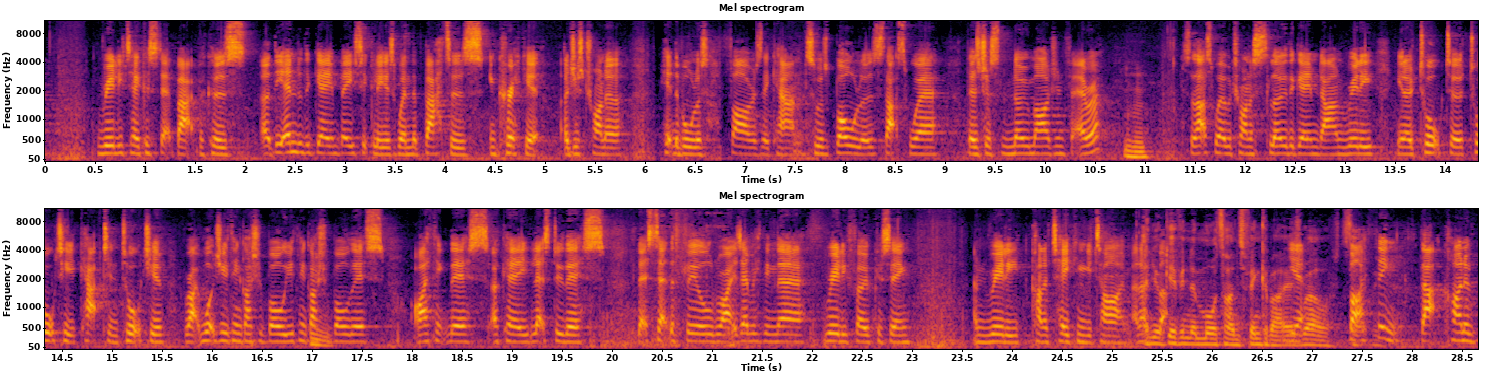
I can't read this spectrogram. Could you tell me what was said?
really take a step back because at the end of the game, basically, is when the batters in cricket are just trying to hit the ball as far as they can. So as bowlers, that's where there's just no margin for error. Mm-hmm. So that's where we're trying to slow the game down. Really, you know, talk to talk to your captain, talk to you. right. What do you think I should bowl? You think I should mm. bowl this? I think this. Okay, let's do this. Let's set the field. Right, is everything there? Really focusing. And really kind of taking your time. I- And you're but- giving them more time to think about it as well. but I think that kind of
